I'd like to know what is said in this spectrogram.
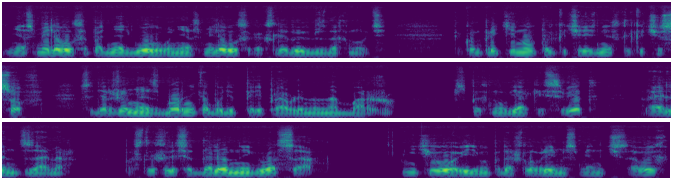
не осмеливался поднять голову, не осмеливался как следует вздохнуть. Как он прикинул, только через несколько часов содержимое сборника будет переправлено на баржу. Вспыхнул яркий свет, Райленд замер. Послышались отдаленные голоса. Ничего, видимо, подошло время смены часовых,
